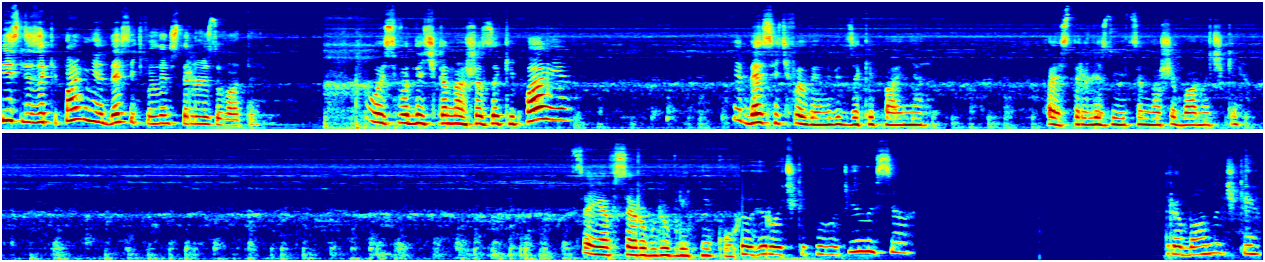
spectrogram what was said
після закипання 10 хвилин стерилізувати. Ось водичка наша закипає. І 10 хвилин від закипання. Хай стерилізуються наші баночки. Це я все роблю в літній кухні. Огірочки получилися. Три баночки.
